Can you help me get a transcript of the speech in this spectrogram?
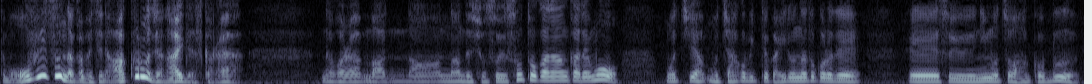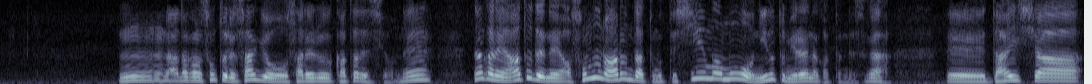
でもオフィスの中別に悪路じゃないですからだからまあなんでしょうそういう外かなんかでも持ち持ち運びっていうかいろんなところで、えー、そういう荷物を運ぶうんだから外で作業をされる方ですよね。なんかね後でねあそんなのあるんだと思って CM はもう二度と見られなかったんですが、えー、台車、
